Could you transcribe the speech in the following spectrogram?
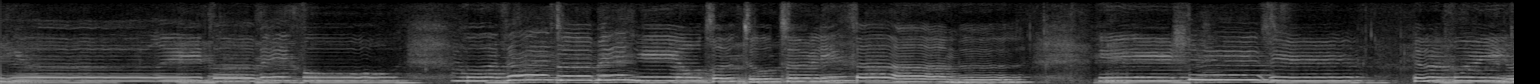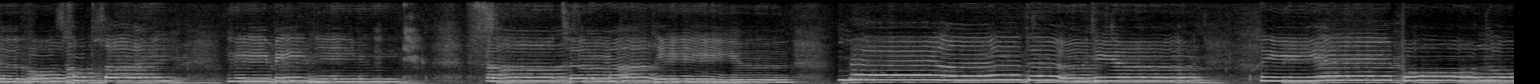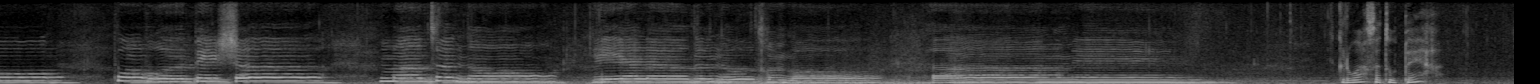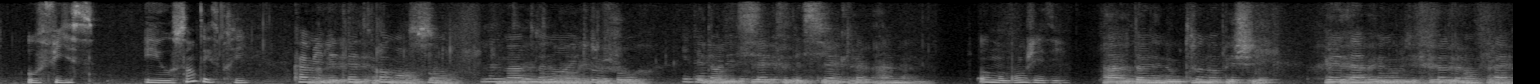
Gloire soit au Père, au Fils et au Saint-Esprit. Comme il était au commencement, maintenant et toujours, et dans les siècles des siècles. Amen. Ô mon bon Jésus, pardonne-nous tous nos péchés, réserve-nous du feu de l'enfer,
